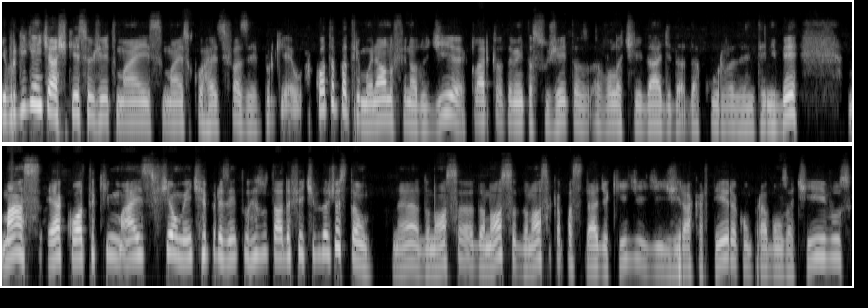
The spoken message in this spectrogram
E por que, que a gente acha que esse é o jeito mais, mais correto de se fazer? Porque a cota patrimonial no final do dia, claro que ela também está sujeita à volatilidade da, da, curva da NTNB, mas é a cota que mais fielmente representa o resultado efetivo da gestão, né, do nossa, da, nossa, da nossa capacidade aqui de, de girar carteira, comprar bons ativos,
